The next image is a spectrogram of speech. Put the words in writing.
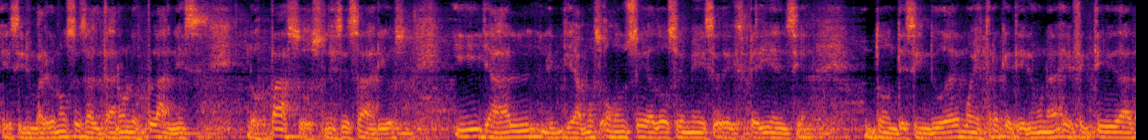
Eh, sin embargo, no se saltaron los planes, los pasos necesarios y ya llevamos 11 a 12 meses de experiencia donde sin duda demuestra que tiene una efectividad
